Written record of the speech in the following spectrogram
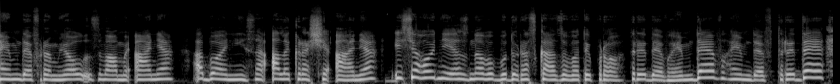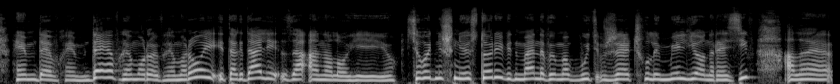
GameDev From Yol, З вами Аня або Аніса, але краще Аня. І сьогодні я знову буду розказувати про 3D в геймдев, геймдев 3D, геймдев геймдев, геморой в геморої і так далі за аналогією. Сьогоднішню історію від мене ви, мабуть, вже чули мільйон разів, але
